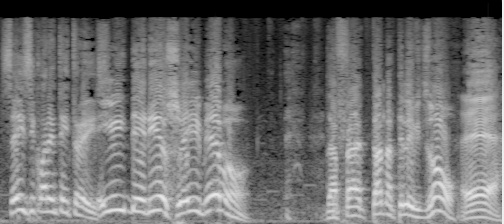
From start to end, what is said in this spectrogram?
6h43. E o endereço aí mesmo? Dá pra, tá na televisão? É.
